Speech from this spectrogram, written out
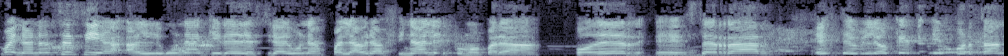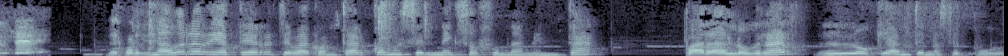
Bueno, no sé si alguna quiere decir algunas palabras finales como para poder eh, cerrar este bloque tan importante. La coordinadora de ATR te va a contar cómo es el nexo fundamental para lograr lo que antes no se pudo.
